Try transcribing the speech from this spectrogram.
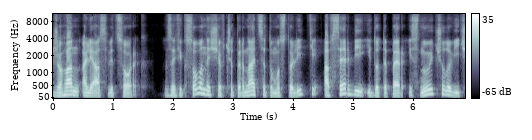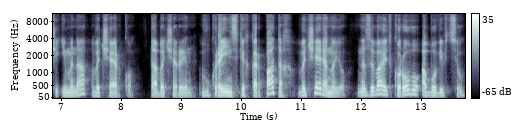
Джоган Аліас Віцорик, зафіксоване ще в 14 столітті, а в Сербії і дотепер існують чоловічі імена Вечерко та вечерин. В українських Карпатах вечеряною називають корову або вівцю,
